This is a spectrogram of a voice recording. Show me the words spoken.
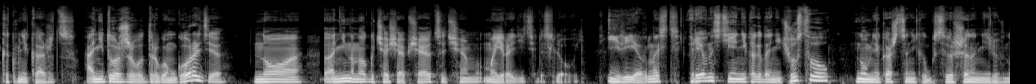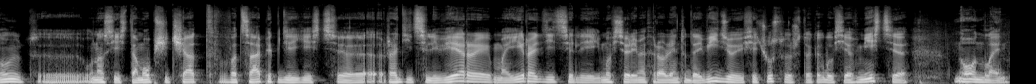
как мне кажется. Они тоже живут в другом городе, но они намного чаще общаются, чем мои родители с Левой. И ревность? Ревности я никогда не чувствовал. Ну, мне кажется, они как бы совершенно не ревнуют. Э, у нас есть там общий чат в WhatsApp, где есть э, родители Веры, мои родители, и мы все время отправляем туда видео, и все чувствуют, что как бы все вместе, но онлайн.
